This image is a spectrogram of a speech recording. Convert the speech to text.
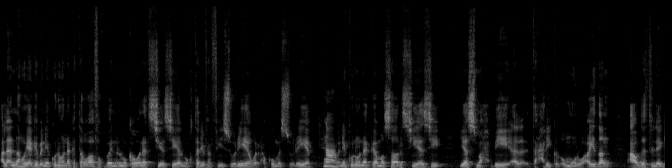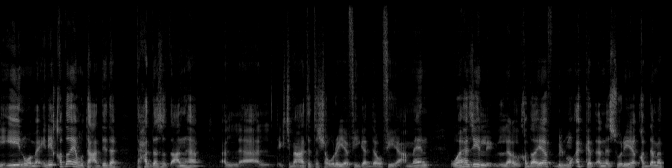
على أنه يجب أن يكون هناك توافق بين المكونات السياسية المختلفة في سوريا والحكومة السورية. نعم. وان يكون هناك مسار سياسي يسمح بتحريك الأمور. وأيضا عودة اللاجئين وما إليه قضايا متعددة تحدثت عنها الاجتماعات التشاورية في جدة وفي عمان وهذه القضايا بالمؤكد أن سوريا قدمت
